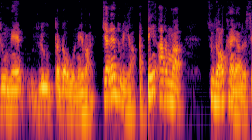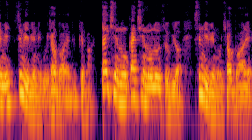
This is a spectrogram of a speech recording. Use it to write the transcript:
လူနေလူတော်တော်ကိုနေပါတယ်ကျန်တဲ့သူတွေဟာအတင်းအာဓမ္မစုဆောင်းခံရလို့စစ်မြေစစ်မြေပြင်တွေကိုရောက်သွားတဲ့သူဖြစ်ပါတယ်။တိုက်ချင်လုံးကြိုက်ချင်လုံးလို့ဆိုပြီးတော့စစ်မြေပြင်ကိုရောက်သွားတဲ့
